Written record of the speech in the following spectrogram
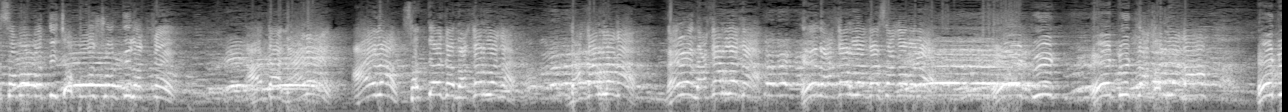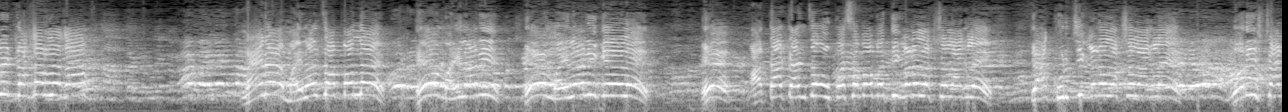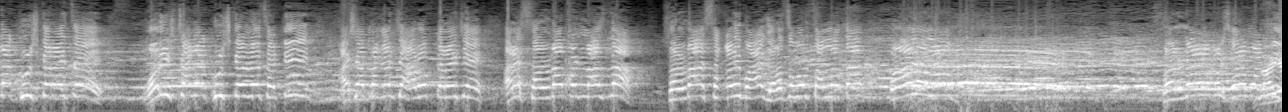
उपसभापतीच्या पोस्टवरती लक्ष आहे. आता नाही आहे ना. सत्य का? नाकारलं का? नाकारलं का? नाही नाही नाकारलं का? हे नाकारलं का? सांगा मला हे ट्विट हे ट्विट नाकारलं का? हे ट्विट नाकारलं का? नाही नाही महिलांचा अपमान नाही. हे महिलांनी हे महिलांनी केलेलं आहे. हे आता त्यांचं उपसभापतीकडे लक्ष लागलंय. त्या खुर्चीकडे लक्ष लागलंय. वरिष्ठांना खुश करायचंय. वरिष्ठांना खुश करण्यासाठी अशा प्रकारचे सरडा पण लाजला सरडा सकाळी माझ्या घरासमोर चालला होता. पळाला लांब.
